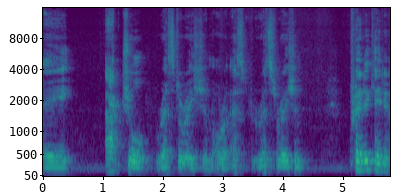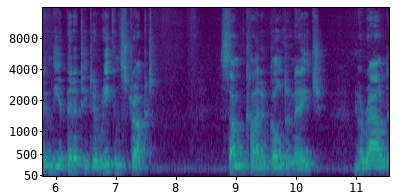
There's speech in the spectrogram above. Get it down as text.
a actual restoration or a restoration predicated in the ability to reconstruct some kind of golden age mm. around the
